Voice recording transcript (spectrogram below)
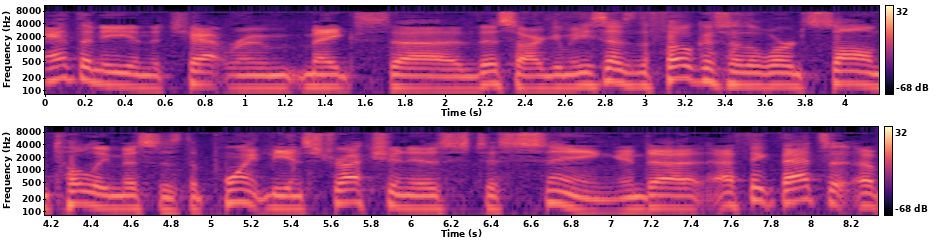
Anthony in the chat room makes uh, this argument. He says the focus of the word psalm totally misses the point. The instruction is to sing, and uh, I think that's a, a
